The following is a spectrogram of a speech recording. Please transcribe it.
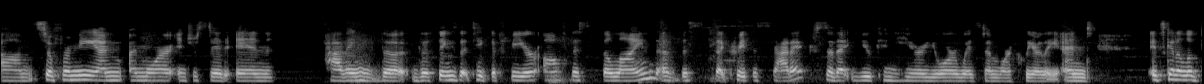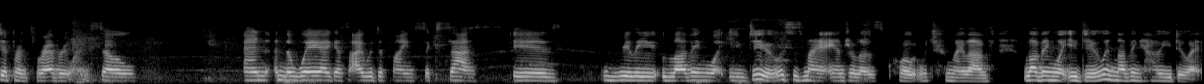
Um, so for me, I'm, I'm more interested in having the, the things that take the fear off this, the line of this, that create the static so that you can hear your wisdom more clearly. And it's going to look different for everyone. So and, and the way I guess I would define success is really loving what you do. This is Maya Angelou's quote, which whom I love, loving what you do and loving how you do it.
